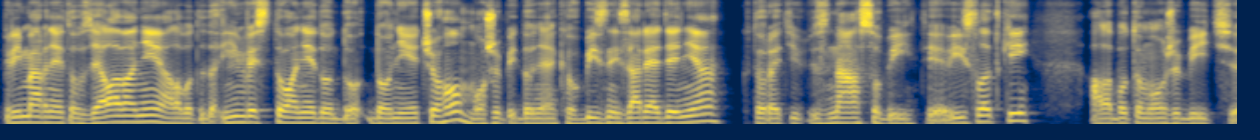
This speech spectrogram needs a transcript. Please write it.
primárne je to vzdelávanie, alebo teda investovanie do, do, do niečoho, môže byť do nejakého biznis zariadenia, ktoré ti znásobí tie výsledky, alebo to môže byť uh,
